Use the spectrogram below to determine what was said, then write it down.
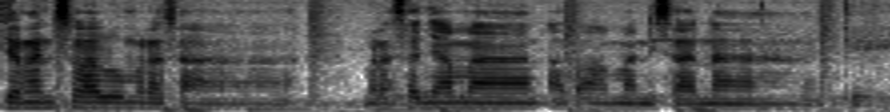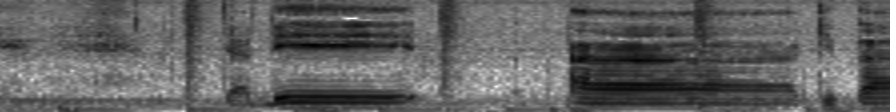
jangan selalu merasa merasa nyaman atau aman di sana. Oke. Jadi eh, kita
